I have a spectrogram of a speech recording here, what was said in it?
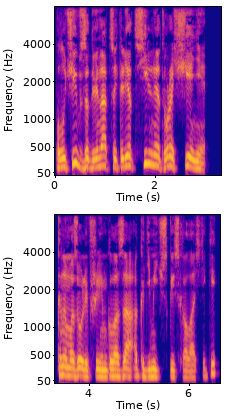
получив за двенадцать лет сильное отвращение к намазолившей им глаза академической схоластики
